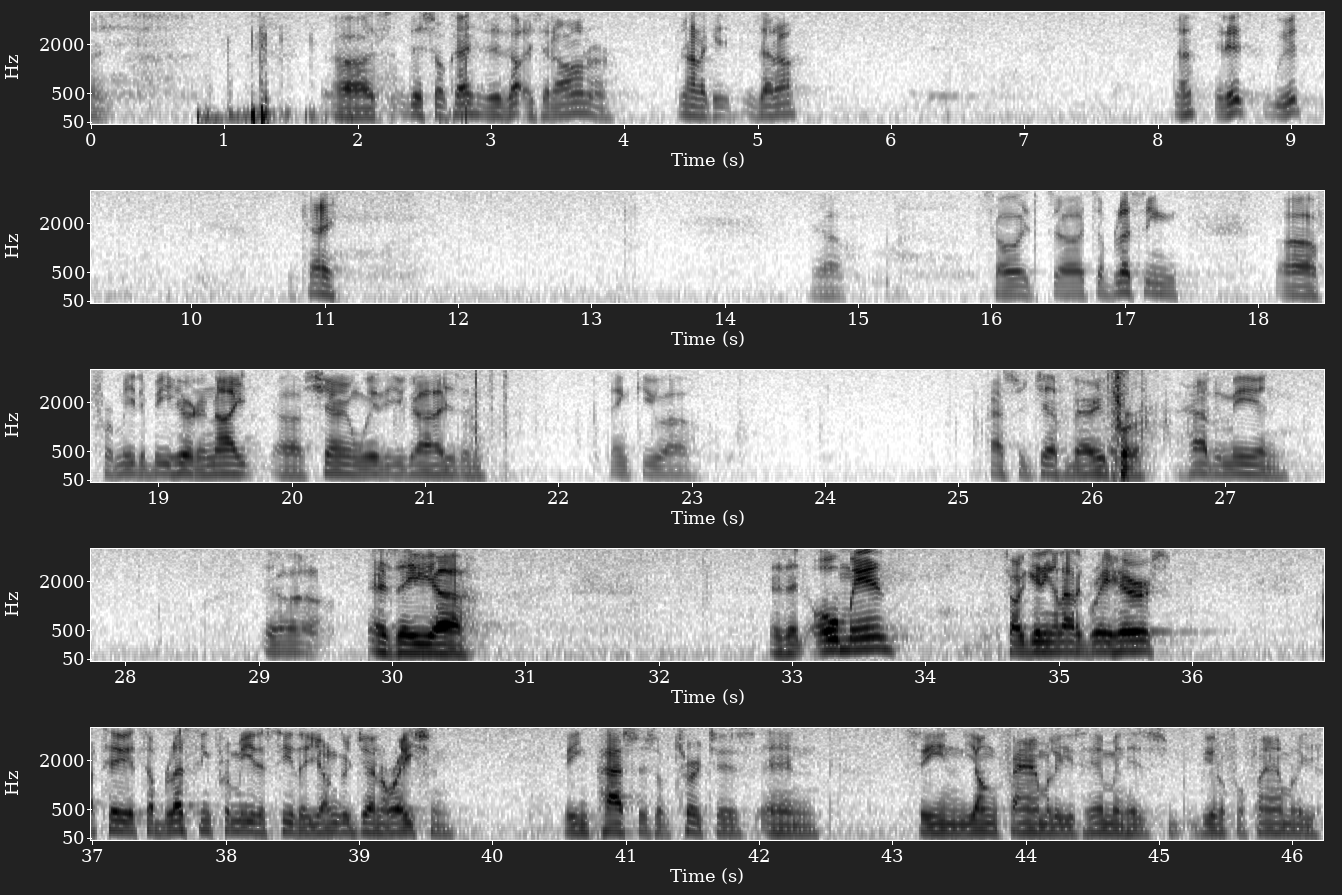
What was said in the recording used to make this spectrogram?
right. Uh, is this okay? Is it, is it on or not? Like is that on? Huh? It is. Good. Okay. Yeah. So it's uh, it's a blessing uh, for me to be here tonight, uh, sharing with you guys, and thank you, uh, Pastor Jeff Berry, for having me and uh, as a uh, as an old man, started getting a lot of gray hairs. I'll tell you, it's a blessing for me to see the younger generation being pastors of churches and seeing young families, him and his beautiful family,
